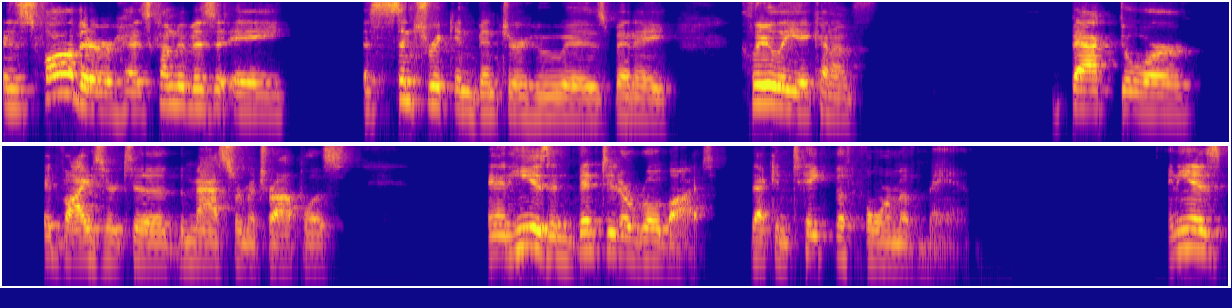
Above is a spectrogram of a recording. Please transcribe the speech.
his father has come to visit a eccentric inventor who has been a clearly a kind of backdoor advisor to the master metropolis and he has invented a robot that can take the form of man. And he has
